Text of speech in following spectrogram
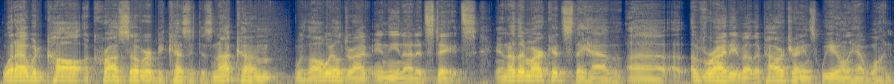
what I would call a crossover because it does not come with all-wheel drive in the United States. In other markets, they have uh, a variety of other powertrains. We only have one.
